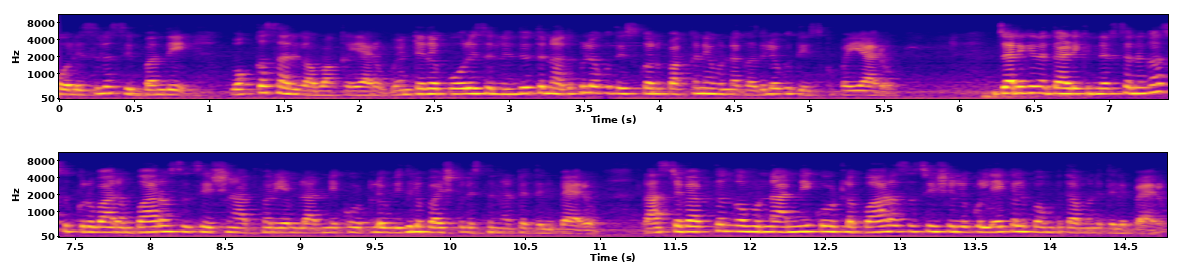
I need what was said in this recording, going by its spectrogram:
పోలీసులు సిబ్బంది ఒక్కసారిగా వాకయ్యారు వెంటనే పోలీసులు నిందితుని అదుపులోకి తీసుకొని పక్కనే ఉన్న గదిలోకి తీసుకుపోయారు. జరిగిన దాడికి నిరసనగా శుక్రవారం బార్ అసోసియేషన్ ఆధ్వర్యంలో అన్ని కోర్టులు విధులు బహిష్కరిస్తున్నట్లు తెలిపారు. రాష్ట్ర వ్యాప్తంగా ఉన్న అన్ని కోర్టుల బార్ అసోసియేషన్లకు లేఖలు పంపుతామని తెలిపారు.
